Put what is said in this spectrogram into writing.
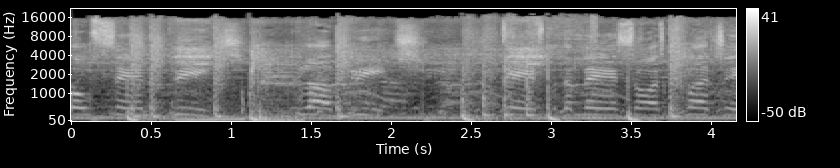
So blood beach? Dance with the land, starts clutching.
